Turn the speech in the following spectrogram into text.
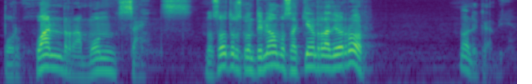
por Juan Ramón Sáenz. Nosotros continuamos aquí en Radio Horror. No le cambie.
